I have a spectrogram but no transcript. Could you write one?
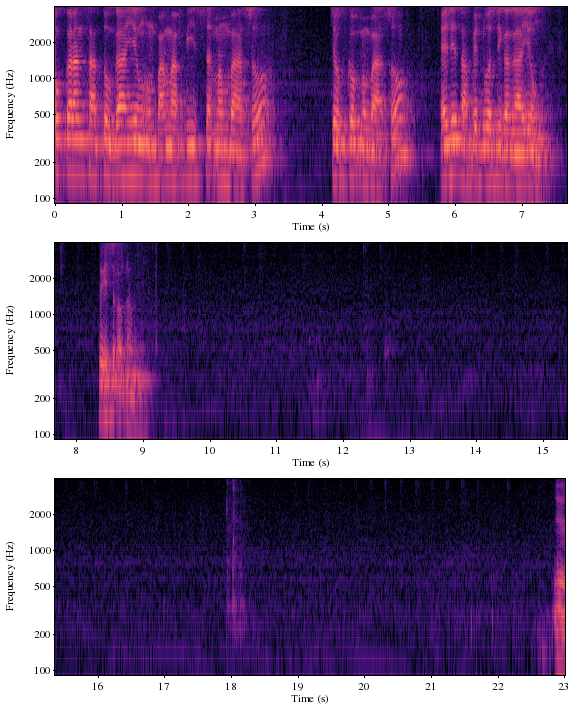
ukuran satu gayung umpama bisa membasuh, cukup membasuh, eh dia sampai dua tiga gayung. Itu israf namanya. ya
